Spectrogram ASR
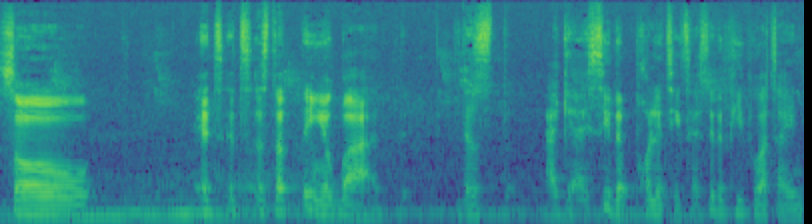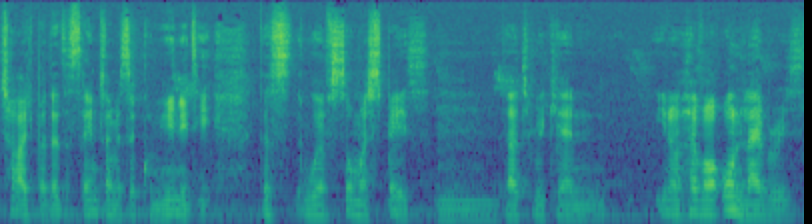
so it's it's, it's that thing about there's I, I see the politics, I see the people that are in charge, but at the same time, as a community, there's, we have so much space Mm. that we can, you know, have our own libraries.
